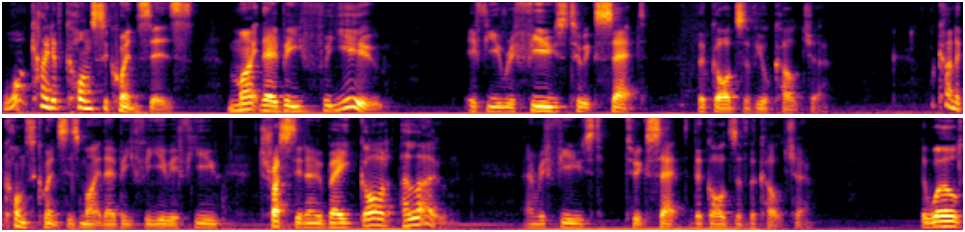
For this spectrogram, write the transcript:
what kind of consequences might there be for you if you refuse to accept the gods of your culture? What kind of consequences might there be for you if you trusted and obeyed God alone and refused to accept the gods of the culture? The world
